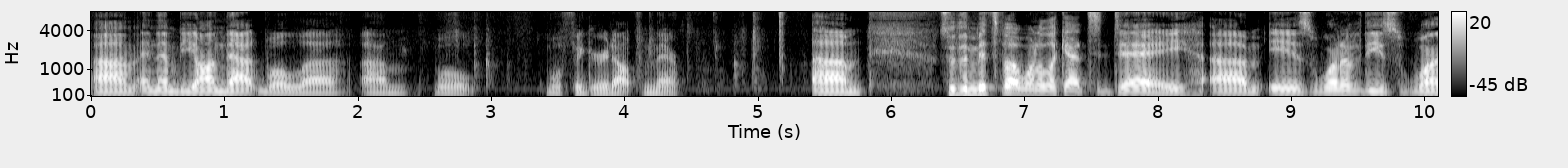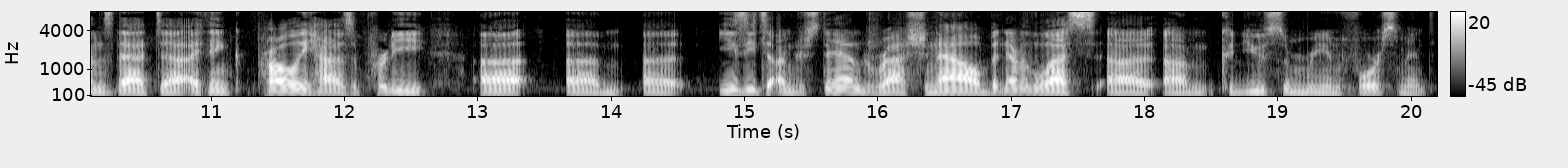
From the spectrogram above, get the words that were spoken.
um, and then beyond that, we'll uh, um, we'll we'll figure it out from there. Um, so the mitzvah I want to look at today um, is one of these ones that uh, I think probably has a pretty uh, um, easy to understand rationale, but nevertheless could use some reinforcement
